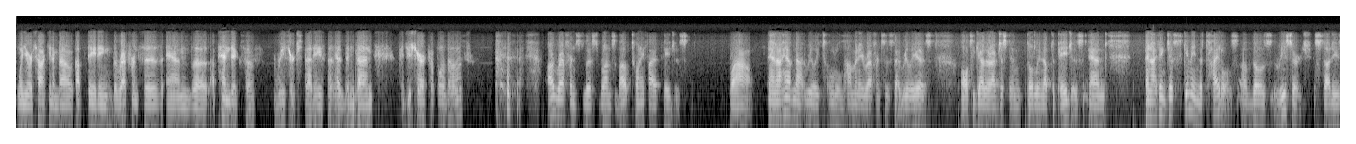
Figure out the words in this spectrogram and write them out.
when you were talking about updating the references and the appendix of research studies that had been done. Could you share a couple of those? Our reference list runs about 25 pages. Wow. And I have not really totaled how many references that really is altogether. I've just been totaling up the pages, and and I think just skimming the titles of those research studies,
